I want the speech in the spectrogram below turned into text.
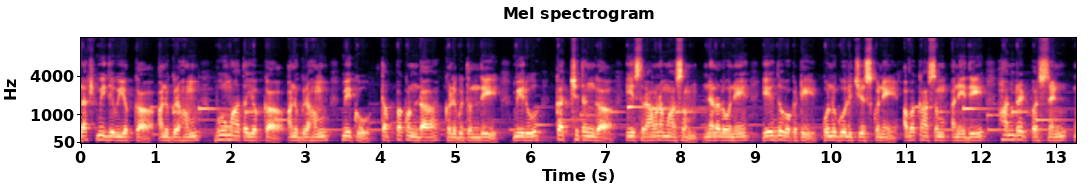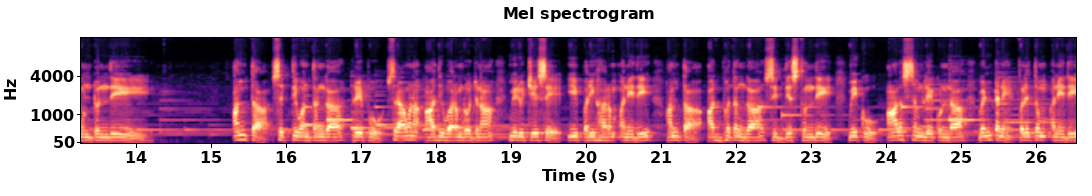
లక్ష్మీదేవి యొక్క అనుగ్రహం భూమాత యొక్క అనుగ్రహం మీకు తప్పకుండా కలుగుతుంది. మీరు ఖచ్చితంగా ఈ శ్రావణ మాసం నెలలోనే ఏదో ఒకటి కొనుగోలు చేసుకునే అవకాశం అనేది హండ్రెడ్ పర్సెంట్ ఉంటుంది. అంత శక్తివంతంగా రేపు శ్రావణ ఆదివారం రోజున మీరు చేసే ఈ పరిహారం అనేది అంత అద్భుతంగా సిద్ధిస్తుంది. మీకు ఆలస్యం లేకుండా వెంటనే ఫలితం అనేది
